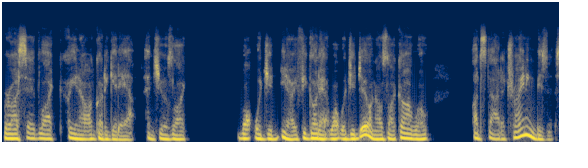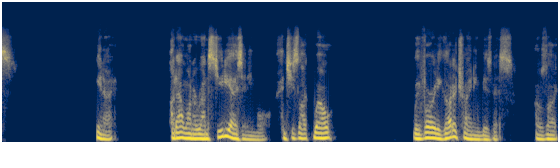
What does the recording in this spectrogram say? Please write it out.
where I said, like, you know, I've got to get out. And she was like, what would you, you know, if you got out, what would you do? And I was like, oh, well, I'd start a training business. You know, I don't want to run studios anymore. And she's like, well, we've already got a training business. I was like,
